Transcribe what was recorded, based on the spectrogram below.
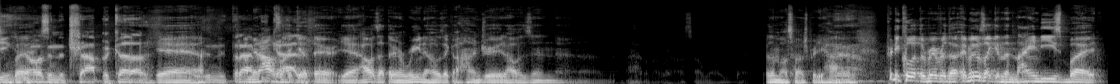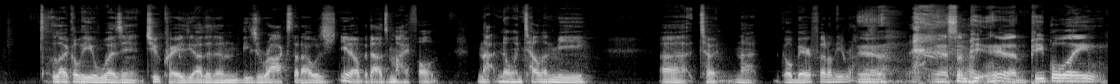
lucky. but- I was in the tropical. yeah, I the I mean, I was like out there. Yeah, I was out there in Reno. It was like hundred. I was in. Uh, I don't know where else I was, but for the most part, it was pretty hot. Yeah. Pretty cool at the river though. I mean, it was like in the 90s, but luckily it wasn't too crazy. Other than these rocks that I was, you know, but that was my fault. Not no one telling me uh, to not go barefoot on the rocks. Yeah, yeah. Some people, yeah, people ain't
